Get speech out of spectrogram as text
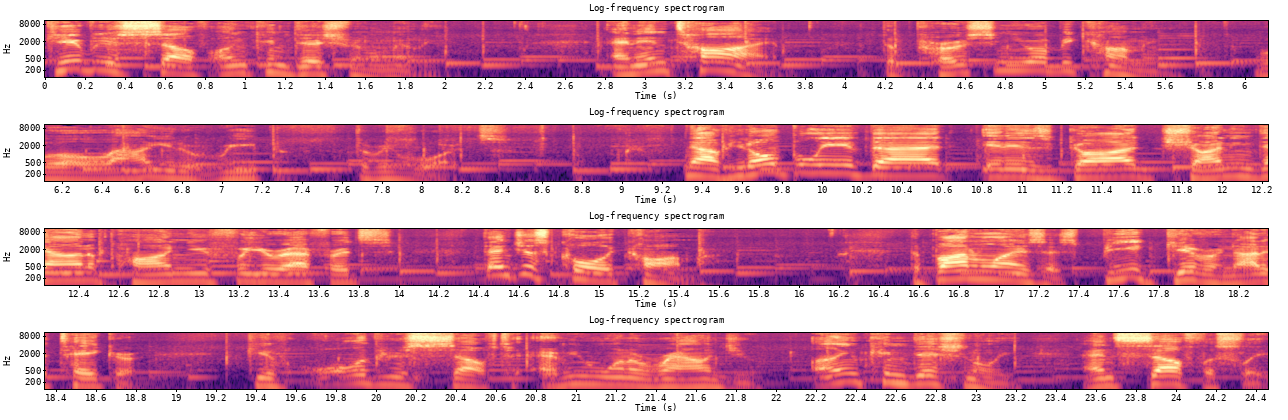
give yourself unconditionally. And in time, the person you are becoming will allow you to reap the rewards. Now, if you don't believe that it is God shining down upon you for your efforts, then just call it karma. The bottom line is this be a giver, not a taker. Give all of yourself to everyone around you, unconditionally and selflessly.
